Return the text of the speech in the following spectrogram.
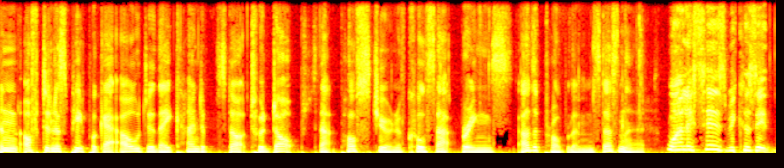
And often as people get older, they kind of start to adopt that posture. And of course, that brings other problems, doesn't it? Well, it is because it.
